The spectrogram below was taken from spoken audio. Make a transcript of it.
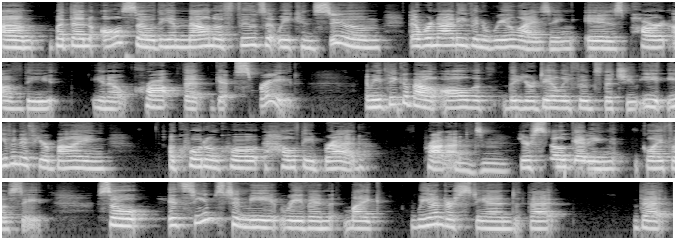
Um, but then also the amount of foods that we consume that we're not even realizing is part of the you know crop that gets sprayed. I mean, think about all the, the your daily foods that you eat. Even if you're buying a quote unquote healthy bread product, mm-hmm. you're still getting glyphosate. So it seems to me, Raven, like we understand that that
